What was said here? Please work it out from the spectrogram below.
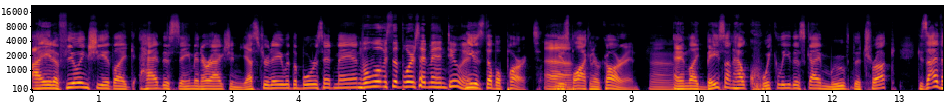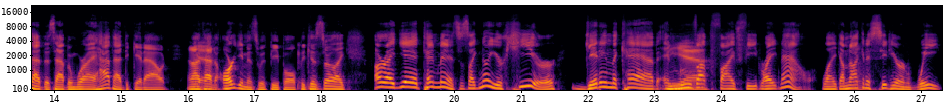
I had a feeling she had like had this same interaction yesterday with the Boar's Head man. Well, what was the boar's head man doing? He was double parked. he was Uh. blocking her car in. Uh, And like based on how quickly this guy moved the truck, because I've had this happen where I have had to get out and I've Yeah. had arguments with people because they're like, all right, yeah, 10 minutes. It's like, no, you're here. Get in the cab and move Yeah. Mm. up five feet right now. Like, I'm not going to sit here and wait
